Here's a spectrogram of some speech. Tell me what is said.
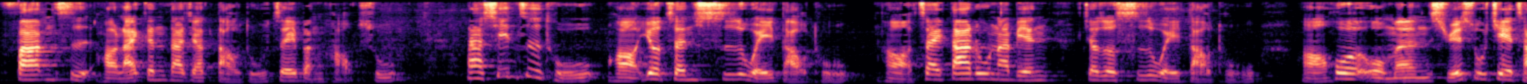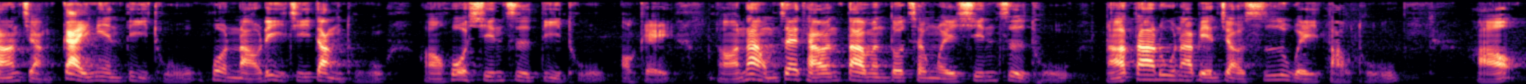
方式，好来跟大家导读这一本好书。那心智图，哈，又称思维导图，哈，在大陆那边叫做思维导图。啊，或我们学术界常讲概念地图，或脑力激荡图，啊，或心智地图，OK，啊，那我们在台湾大部分都称为心智图，然后大陆那边叫思维导图。好，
